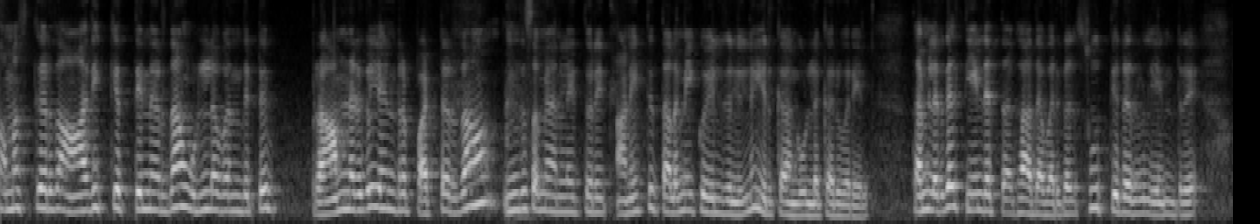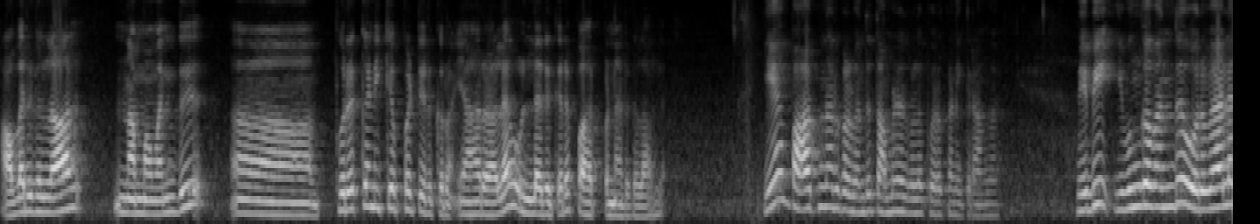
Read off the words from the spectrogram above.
சமஸ்கிருத ஆதிக்கத்தினர் தான் உள்ளே வந்துட்டு பிராமணர்கள் என்ற பட்டர் தான் இந்து சமய அறநிலைத்துறை அனைத்து தலைமை கோயில்களிலும் இருக்காங்க உள்ள கருவறையில். தமிழர்கள் தீண்டத்தகாதவர்கள் சூத்திரர்கள் என்று அவர்களால் நம்ம வந்து புறக்கணிக்கப்பட்டிருக்கிறோம். யாரால? உள்ள இருக்கிற பார்ப்பனர்களால். ஏன் பார்ப்பனர்கள் வந்து தமிழர்களை புறக்கணிக்கிறாங்க? மேபி இவங்க வந்து ஒருவேளை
